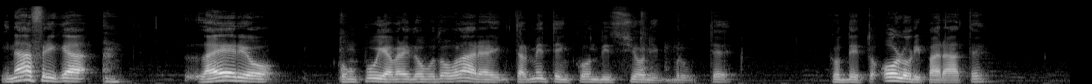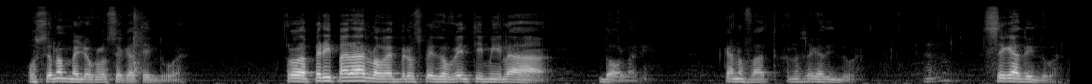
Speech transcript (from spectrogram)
In Africa l'aereo con cui avrei dovuto volare era talmente in condizioni brutte che ho detto o lo riparate o se no meglio che lo segate in due. Allora per ripararlo avrebbero speso 20.000 dollari. Che hanno fatto? Hanno segato in due. Segato in due.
